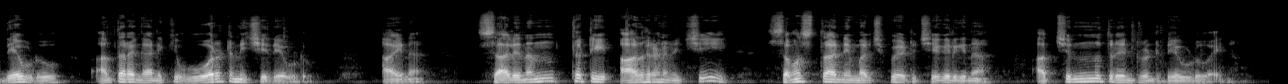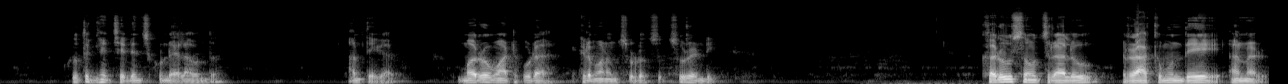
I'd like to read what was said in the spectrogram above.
దేవుడు అంతరంగానికి ఊరటనిచ్చే దేవుడు. ఆయన సాలినంతటి ఆదరణనిచ్చి సమస్తాన్ని మర్చిపోయేట్టు చేయగలిగిన అత్యున్నతుడైనటువంటి దేవుడు ఆయన. కృతజ్ఞత చెల్లించకుండా ఎలా ఉందో? అంతేకాదు. మరో మాట కూడా ఇక్కడ మనం చూడొచ్చు. చూడండి. కరువు సంవత్సరాలు రాకముందే అన్నాడు.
